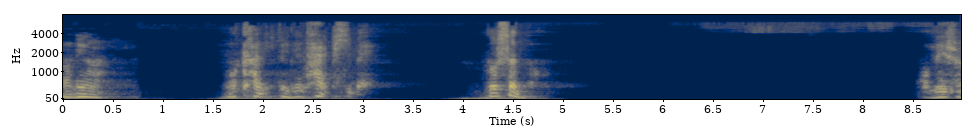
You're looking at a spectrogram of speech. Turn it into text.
老丁啊，我看你最近太疲惫，都肾了。我没事。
